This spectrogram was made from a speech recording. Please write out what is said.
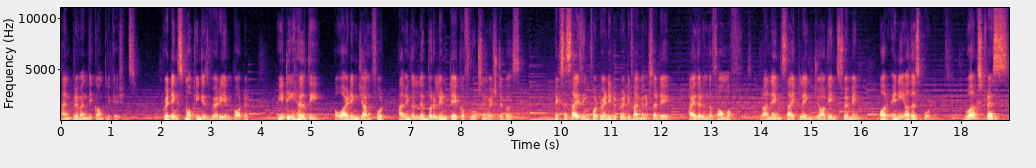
and prevent the complications. Quitting smoking is very important. Eating healthy, avoiding junk food, having a liberal intake of fruits and vegetables, exercising for 20 to 25 minutes a day, either in the form of running, cycling, jogging, swimming, or any other sport. Work stress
